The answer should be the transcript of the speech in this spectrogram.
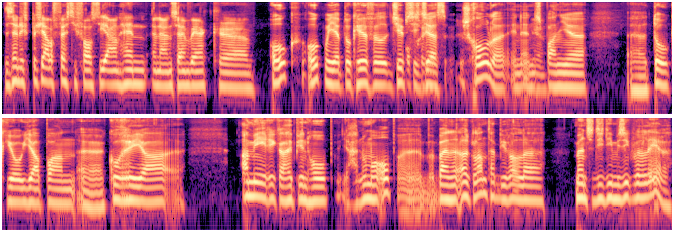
Er zijn dus speciale festivals die aan hem en aan zijn werk. eh, Ook, ook, maar je hebt ook heel veel gypsy jazz scholen in, in Ja. Spanje, eh, Tokio, Japan, eh, Korea, Amerika heb je een hoop. Ja, noem maar op. Bijna elk land heb je wel mensen die die muziek willen leren.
